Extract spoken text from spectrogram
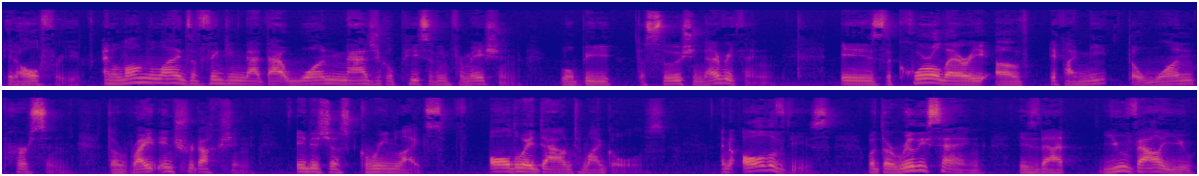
it all for you. And along the lines of thinking that that one magical piece of information will be the solution to everything, is the corollary of if I meet the one person, the right introduction, it is just green lights all the way down to my goals. And all of these, what they're really saying is that you value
